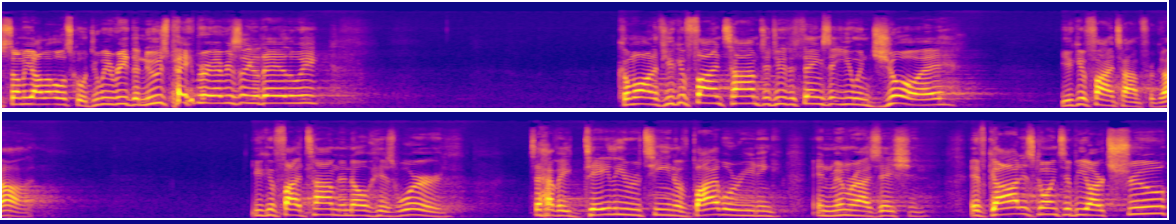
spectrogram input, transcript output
some of y'all are old school. Do we read the newspaper every single day of the week? Come on, if you can find time to do the things that you enjoy, you can find time for God. You can find time to know His Word, to have a daily routine of Bible reading and memorization. If God is going to be our true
